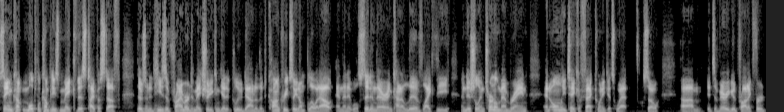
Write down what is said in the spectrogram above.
same com- multiple companies make this type of stuff. There's an adhesive primer to make sure you can get it glued down to the concrete so you don't blow it out, and then it will sit in there and kind of live like the initial internal membrane and only take effect when it gets wet. So um, it's a very good product for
